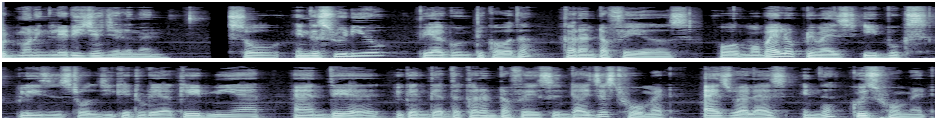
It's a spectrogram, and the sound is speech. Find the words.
Good morning, ladies and gentlemen. So, in this video, we are going to cover the current affairs. For mobile optimized ebooks, please install GK Today Academy app, and there you can get the current affairs in digest format as well as in the quiz format.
